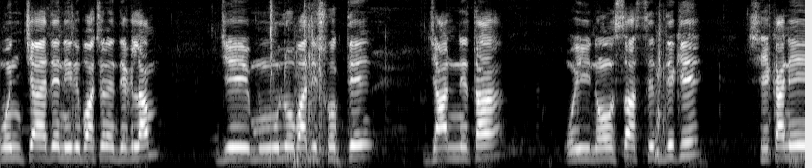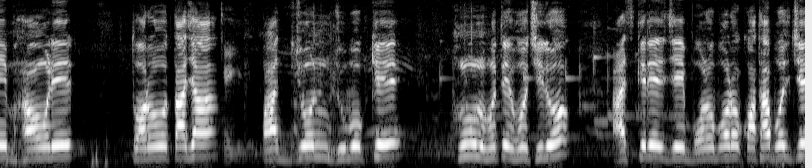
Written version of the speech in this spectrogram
পঞ্চায়েতে নির্বাচনে দেখলাম যে মৌলবাদী শক্তি, যার নেতা ওই নৌসাদ সিদ্দিকি সেখানে ভাঁড়ের তরতাজা পাঁচজন যুবককে খুন হতে হয়েছিল। আজকের যে বড় বড় কথা বলছে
